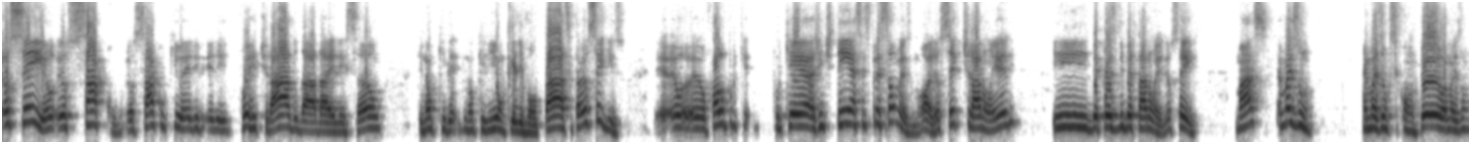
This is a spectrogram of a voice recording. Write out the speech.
eu sei, eu, eu, saco, eu saco que ele, ele foi retirado da, da eleição, que não, queria, não queriam que ele voltasse, então eu sei disso. Eu, eu falo porque, porque a gente tem essa expressão mesmo. Olha, eu sei que tiraram ele e depois libertaram ele, eu sei. Mas é mais um. É mais um que se corrompeu, é mais um.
